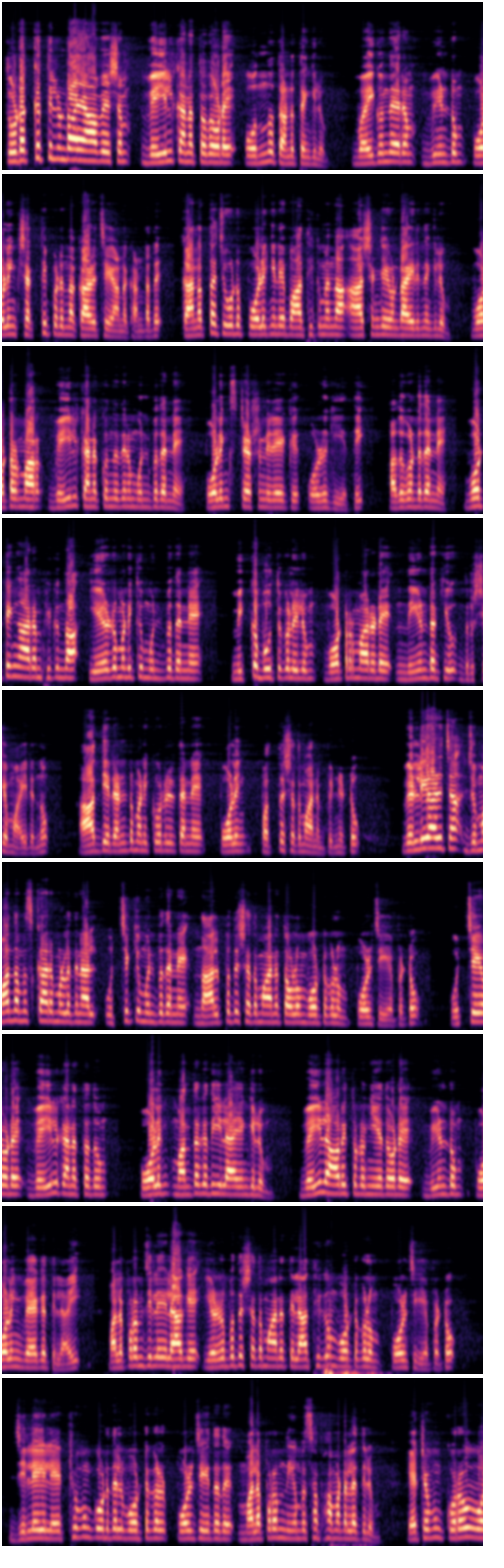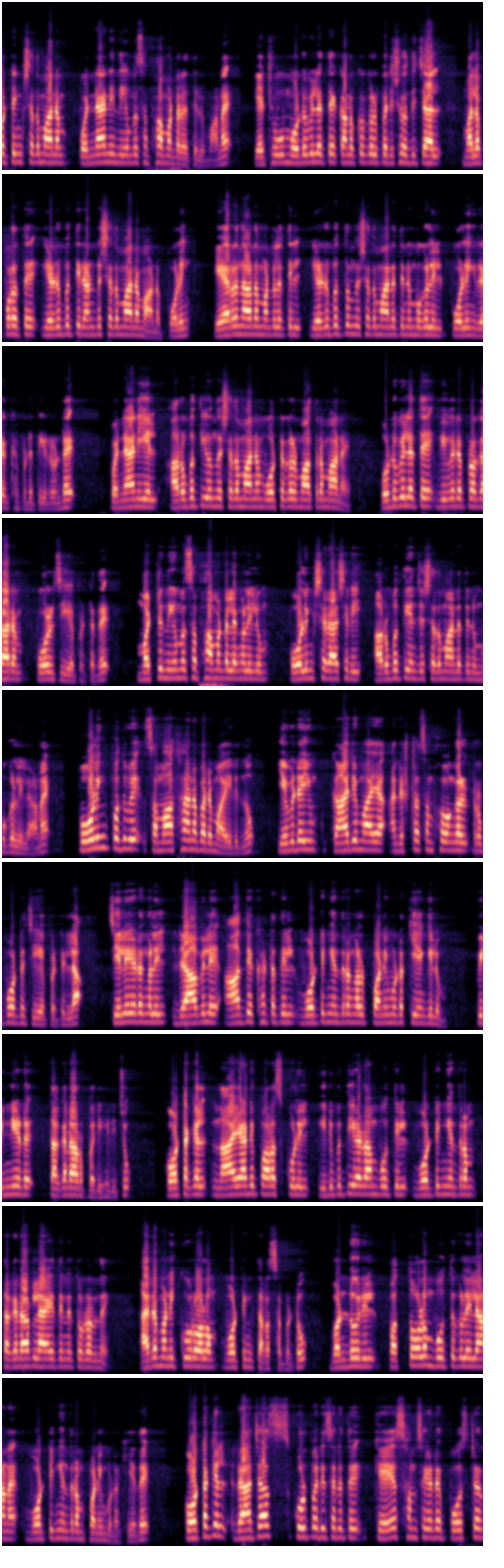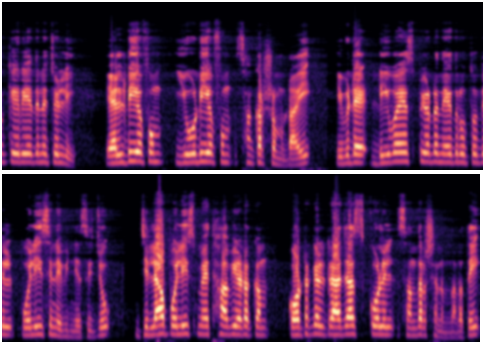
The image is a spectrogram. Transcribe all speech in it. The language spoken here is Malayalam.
തുടക്കത്തിലുണ്ടായ ആവേശം വെയിൽ കനത്തതോടെ ഒന്ന് തണുത്തെങ്കിലും വൈകുന്നേരം വീണ്ടും പോളിംഗ് ശക്തിപ്പെടുന്ന കാഴ്ചയാണ് കണ്ടത്. കനത്ത ചൂട് പോളിംഗിനെ ബാധിക്കുമെന്ന ആശങ്കയുണ്ടായിരുന്നെങ്കിലും വോട്ടർമാർ വെയിൽ കനക്കുന്നതിന് മുൻപ് തന്നെ പോളിംഗ് സ്റ്റേഷനിലേക്ക് ഒഴുകിയെത്തി. അതുകൊണ്ട് തന്നെ വോട്ടിംഗ് ആരംഭിക്കുന്ന ഏഴു മണിക്ക് മുൻപ് തന്നെ മിക്ക ബൂത്തുകളിലും വോട്ടർമാരുടെ നീണ്ട ക്യൂ ദൃശ്യമായിരുന്നു. ആദ്യ രണ്ട് മണിക്കൂറിൽ തന്നെ പോളിംഗ് പത്ത് ശതമാനം പിന്നിട്ടു. വെള്ളിയാഴ്ച ജുമാ നമസ്കാരമുള്ളതിനാൽ ഉച്ചയ്ക്ക് മുൻപ് തന്നെ നാൽപ്പത് ശതമാനത്തോളം വോട്ടുകളും പോൾ ചെയ്യപ്പെട്ടു. ഉച്ചയോടെ വെയിൽ കനത്തതും പോളിംഗ് മന്ദഗതിയിലായെങ്കിലും വെയിൽ ആറിത്തുടങ്ങിയതോടെ വീണ്ടും പോളിംഗ് വേഗത്തിലായി. മലപ്പുറം ജില്ലയിലാകെ എഴുപത് ശതമാനത്തിലധികം വോട്ടുകളും പോൾ ചെയ്യപ്പെട്ടു. ജില്ലയിൽ ഏറ്റവും കൂടുതൽ വോട്ടുകൾ പോൾ ചെയ്തത് മലപ്പുറം നിയമസഭാ മണ്ഡലത്തിലും ഏറ്റവും കുറവ് വോട്ടിംഗ് ശതമാനം പൊന്നാനി നിയമസഭാ മണ്ഡലത്തിലുമാണ്. ഏറ്റവും ഒടുവിലത്തെ കണക്കുകൾ പരിശോധിച്ചാൽ മലപ്പുറത്ത് എഴുപത്തിരണ്ട് ശതമാനമാണ് പോളിംഗ്. ഏറനാട് മണ്ഡലത്തിൽ എഴുപത്തൊന്ന് ശതമാനത്തിന് മുകളിൽ പോളിംഗ് രേഖപ്പെടുത്തിയിട്ടുണ്ട്. പൊന്നാനിയിൽ അറുപത്തിയൊന്ന് ശതമാനം വോട്ടുകൾ മാത്രമാണ് ഒടുവിലത്തെ വിവരപ്രകാരം പോൾ ചെയ്യപ്പെട്ടത്. മറ്റു നിയമസഭാ മണ്ഡലങ്ങളിലും പോളിംഗ് ശരാശരി അറുപത്തിയഞ്ച് ശതമാനത്തിനു മുകളിലാണ്. പോളിംഗ് പൊതുവെ സമാധാനപരമായിരുന്നു. എവിടെയും കാര്യമായ അനിഷ്ട സംഭവങ്ങൾ റിപ്പോർട്ട് ചെയ്യപ്പെട്ടില്ല. ചിലയിടങ്ങളിൽ രാവിലെ ആദ്യഘട്ടത്തിൽ വോട്ടിംഗ് യന്ത്രങ്ങൾ പണിമുടക്കിയെങ്കിലും പിന്നീട് തകരാർ പരിഹരിച്ചു. കോട്ടക്കൽ നായാടിപ്പാറ സ്കൂളിൽ ഇരുപത്തിയേഴാം ബൂത്തിൽ വോട്ടിംഗ് യന്ത്രം തകരാറിലായതിനെ തുടർന്ന് അരമണിക്കൂറോളം വോട്ടിംഗ് തടസ്സപ്പെട്ടു. വണ്ടൂരിൽ പത്തോളം ബൂത്തുകളിലാണ് വോട്ടിംഗ് യന്ത്രം പണിമുടക്കിയത്. കോട്ടക്കൽ രാജാസ് സ്കൂൾ പരിസരത്ത് കെ എസ് ഹംസയുടെ പോസ്റ്റർ കീറിയതിനെ ചൊല്ലി എൽ ഡി എഫും യു ഡി എഫും സംഘർഷമുണ്ടായി. ഇവിടെ ഡിവൈഎസ്പിയുടെ നേതൃത്വത്തിൽ പോലീസിനെ വിന്യസിച്ചു. ജില്ലാ പോലീസ് മേധാവിയടക്കം കോട്ടക്കൽ രാജാസ് സ്കൂളിൽ സന്ദർശനം നടത്തി.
